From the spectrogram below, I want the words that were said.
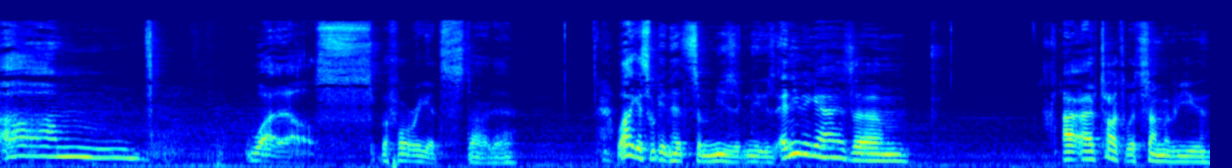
Um, what else before we get started? Well, I guess we can hit some music news. Any of you guys um, I, have talked with some of you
